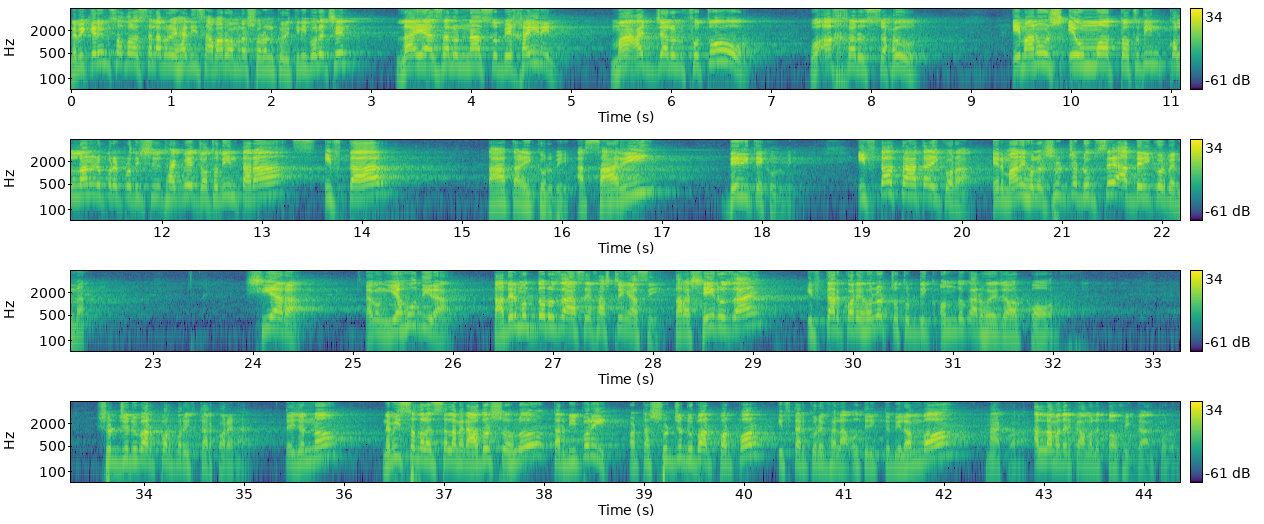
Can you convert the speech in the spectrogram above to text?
নবী করিম সাল্লামের ওই হাদিস আবারও আমরা স্মরণ করি। তিনি বলেছেন, লা ইয়াজালুন নাসু বিখাইরিন মা আজ্জালুল ফুতুর ও আখারুস সাহুর। এই মানুষ, এ উম্মত ততদিন কল্যাণের উপরে প্রতিষ্ঠিত থাকবে, যতদিন তারা ইফতার তাড়াতাড়ি করবে, আর সাহারি দেরিতে করবে। ইফতার তাড়াতাড়ি করা, এর মানে হলো সূর্য ডুবছে আর দেরি করবেন না। শিয়ারা এবং ইয়াহুদিরা, তাদের মধ্যে রোজা আছে ফাস্টিং আছে। তারা সেই রোজায় ইফতার করে হলো চতুর্দিক অন্ধকার হয়ে যাওয়ার পর। সূর্য ডুবার পর পর ইফতার করে না। তো এই জন্য নবী সাল্লাহ সাল্লামের আদর্শ হলো তার বিপরীত, অর্থাৎ সূর্য ডুবার পর পর ইফতার করে ফেলা অতিরিক্ত বিলম্ব না করা। আল্লাহ আমাদেরকে আমলের তৌফিক দান করুন।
